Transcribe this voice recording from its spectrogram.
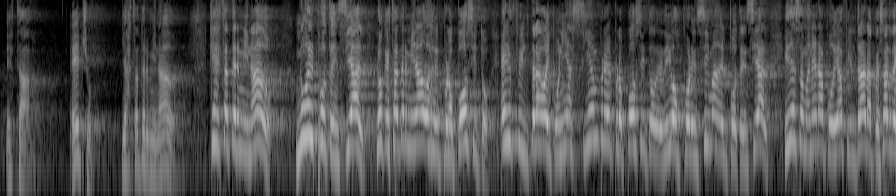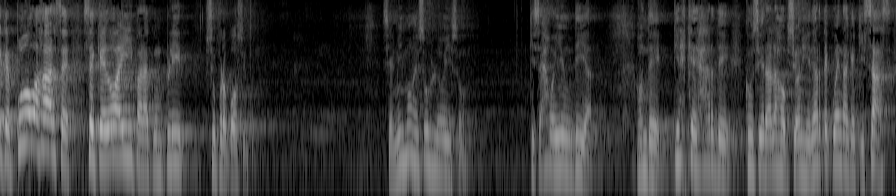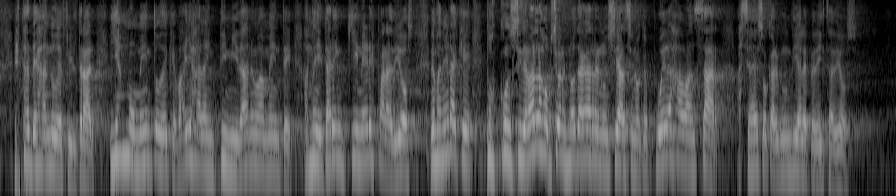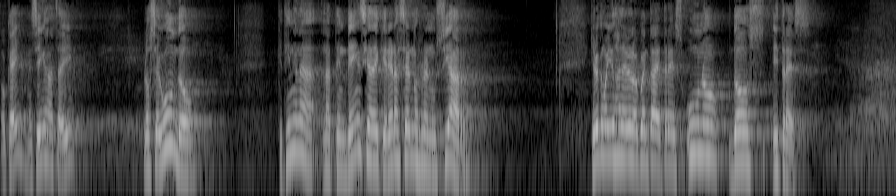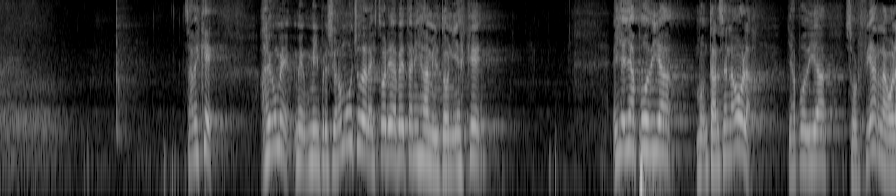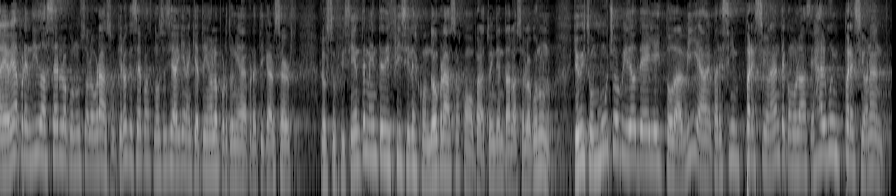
está hecho, ya está terminado. ¿Qué está terminado? No el potencial, lo que está terminado es el propósito. Él filtraba y ponía siempre el propósito de Dios por encima del potencial. Y de esa manera podía filtrar, a pesar de que pudo bajarse, se quedó ahí para cumplir su propósito. Si el mismo Jesús lo hizo, quizás hoy un día donde tienes que dejar de considerar las opciones y darte cuenta que quizás estás dejando de filtrar. Y es momento de que vayas a la intimidad nuevamente, a meditar en quién eres para Dios. De manera que por considerar las opciones no te haga renunciar, sino que puedas avanzar hacia eso que algún día le pediste a Dios. ¿Ok? ¿Me sigues hasta ahí? Lo segundo, que tiene la, la tendencia de querer hacernos renunciar. Quiero que me ayudes a leer la cuenta de tres. Uno, dos y tres. ¿Sabes qué? Algo me, impresionó mucho de la historia de Bethany Hamilton y es que ella ya podía montarse en la ola, ya podía surfear la ola y había aprendido a hacerlo con un solo brazo. Quiero que sepas, no sé si alguien aquí ha tenido la oportunidad de practicar surf, lo suficientemente difíciles con dos brazos como para tú intentarlo hacerlo con uno. Yo he visto muchos videos de ella y todavía me parece impresionante cómo lo hace, es algo impresionante.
